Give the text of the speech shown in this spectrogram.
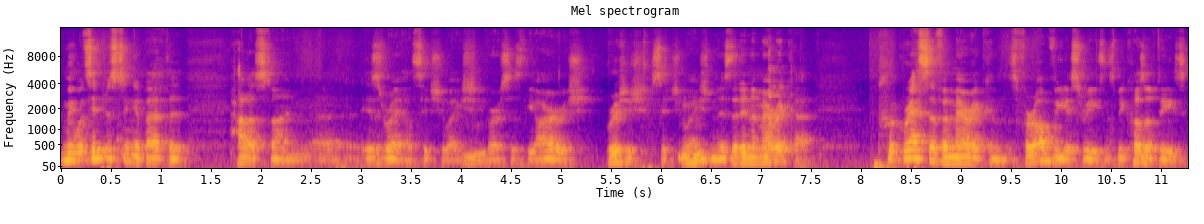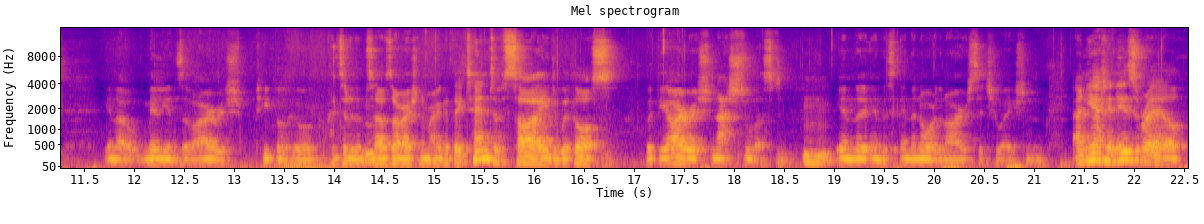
I mean, what's interesting about the Palestine uh, Israel situation versus the Irish British situation is that in America, progressive Americans, for obvious reasons, because of these, you know, millions of Irish people who consider themselves Irish in America, they tend to side with us, with the Irish nationalist mm-hmm. in the in the in the Northern Irish situation, and yet in Israel.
